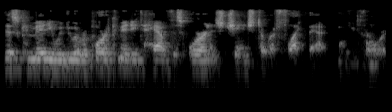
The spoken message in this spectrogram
this committee would do a report committee to have this ordinance changed to reflect that moving forward.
